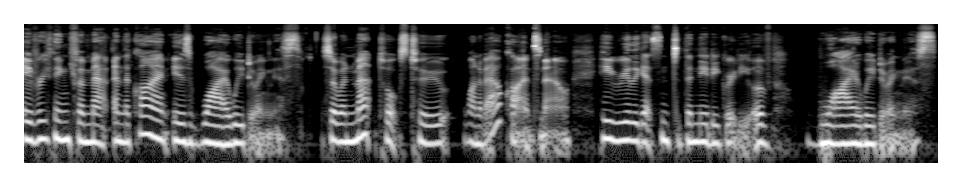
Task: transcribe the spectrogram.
everything for Matt and the client is why are we doing this? So when Matt talks to one of our clients now, he really gets into the nitty gritty of why are we doing this?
